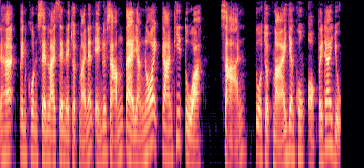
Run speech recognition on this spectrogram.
นะฮะเป็นคนเซ็นลายเซ็นในจดหมายนั่นเองด้วยซ้ำแต่อย่างน้อยการที่ตัวสารตัวจดหมายยังคงออกไปได้อยู่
